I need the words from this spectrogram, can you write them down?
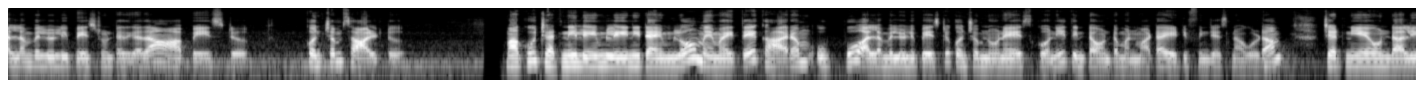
అల్లం వెల్లుల్లి పేస్ట్ ఉంటుంది కదా ఆ పేస్ట్ కొంచెం సాల్ట్ మాకు చట్నీలు ఏం లేని టైంలో మేమైతే కారం ఉప్పు అల్లం వెల్లుల్లి పేస్ట్ కొంచెం నూనె వేసుకొని తింటా ఉంటాం అనమాట ఏ టిఫిన్ చేసినా కూడా. చట్నీ ఏ ఉండాలి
